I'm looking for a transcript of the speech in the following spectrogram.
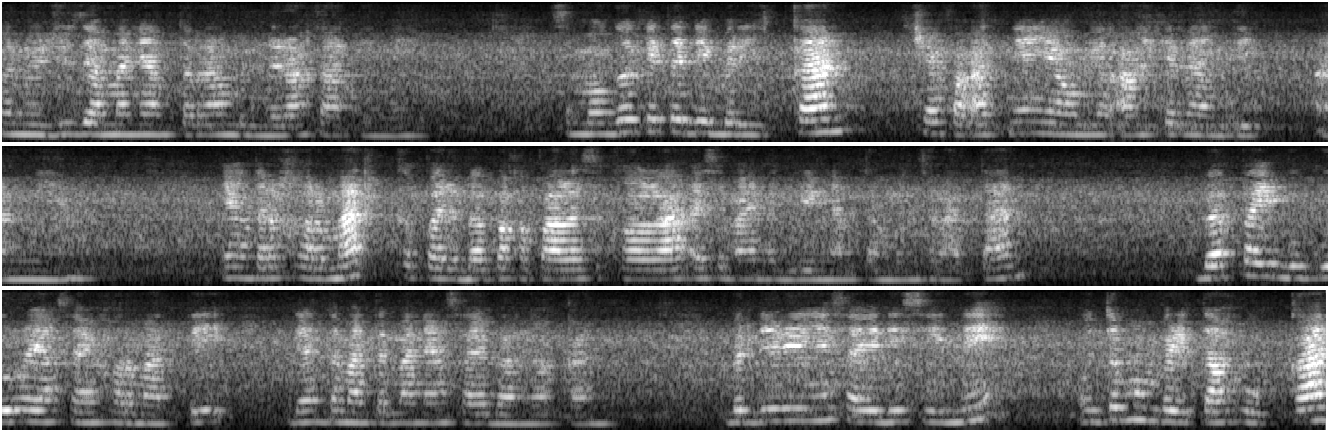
menuju zaman yang terang benderang saat ini. Semoga kita diberikan syafaatnya yaumil akhir nanti. Amin. Yang terhormat kepada Bapak Kepala Sekolah SMA Negeri 6 Tambun Selatan, Bapak Ibu guru yang saya hormati, dan teman-teman yang saya banggakan. Berdirinya saya di sini untuk memberitahukan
